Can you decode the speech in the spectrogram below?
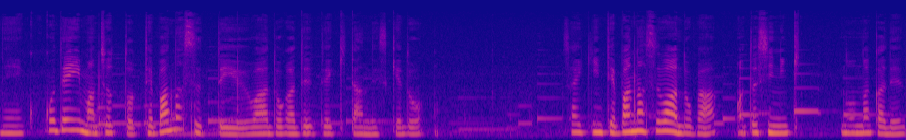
ね、ここで今ちょっと「手放す」っていうワードが出てきたんですけど最近手放すワードが私にの中で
